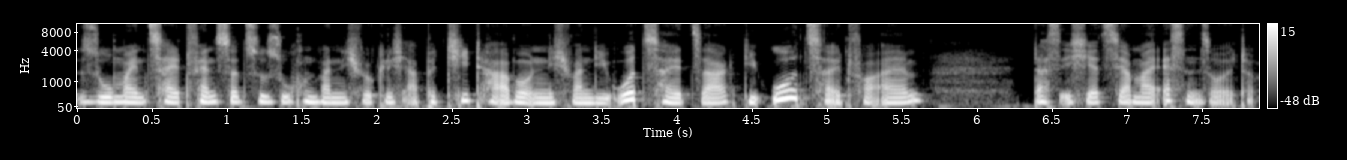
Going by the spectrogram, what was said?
so mein Zeitfenster zu suchen, wann ich wirklich Appetit habe und nicht wann die Uhrzeit sagt, die Uhrzeit vor allem, dass ich jetzt ja mal essen sollte.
